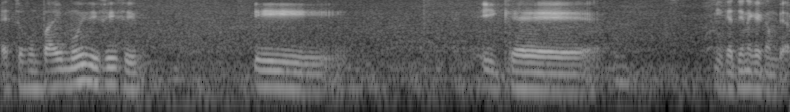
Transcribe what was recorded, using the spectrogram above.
Esto es un país muy difícil y, y, que, y que tiene que cambiar.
